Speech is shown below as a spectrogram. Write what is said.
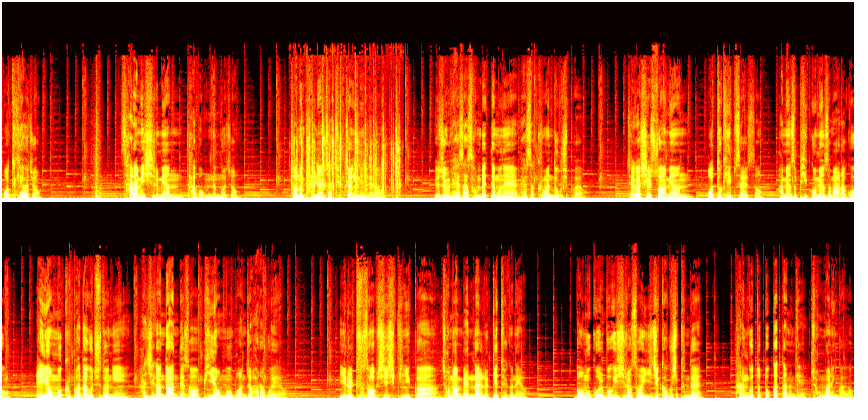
어떻게 하죠? 사람이 싫으면 답 없는 거죠. 저는 8년차 직장인인데요. 요즘 회사 선배 때문에 회사 그만두고 싶어요. 제가 실수하면 어떻게 입사했어? 하면서 비꼬면서 말하고 A 업무 급하다고 주더니 1시간도 안 돼서 B 업무 먼저 하라고 해요. 일을 두서없이 시키니까 저만 맨날 늦게 퇴근해요. 너무 꼴 보기 싫어서 이직하고 싶은데 다른 것도 똑같다는 게 정말인가요?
